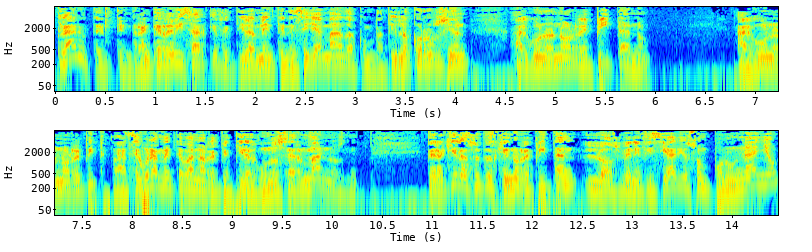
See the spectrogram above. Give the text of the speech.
Claro, te, tendrán que revisar que efectivamente en ese llamado a combatir la corrupción, alguno no repita, ¿no? Alguno no repite. Ah, Seguramente van a repetir algunos hermanos. ¿no? Pero aquí el asunto es que no repitan, los beneficiarios son por un año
